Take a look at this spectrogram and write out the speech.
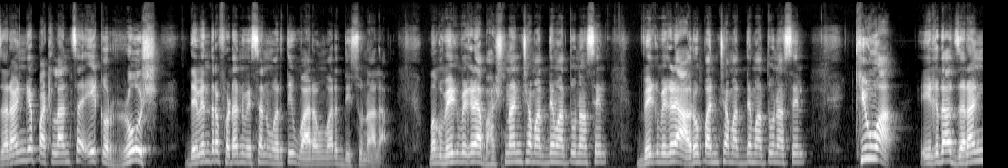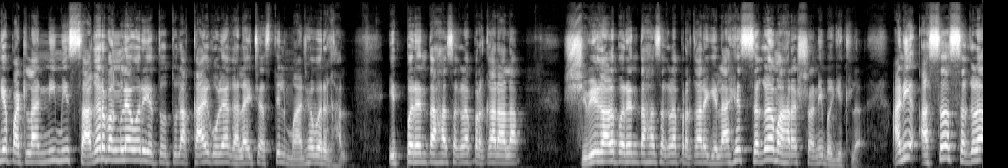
जरांगे पाटलांचा एक रोष देवेंद्र फडणवीसांवरती वारंवार दिसून आला. मग वेगवेगळ्या भाषणांच्या माध्यमातून असेल वेगवेगळ्या आरोपांच्या माध्यमातून असेल किंवा एकदा जरांगे पाटलांनी मी सागर बंगल्यावर येतो तुला काय गोळ्या घालायच्या असतील माझ्यावर घाल. इथपर्यंत हा सगळा प्रकार आला. शिवीगाळपर्यंत हा सगळा प्रकार गेला हे सगळं महाराष्ट्राने बघितलं. आणि असं सगळं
